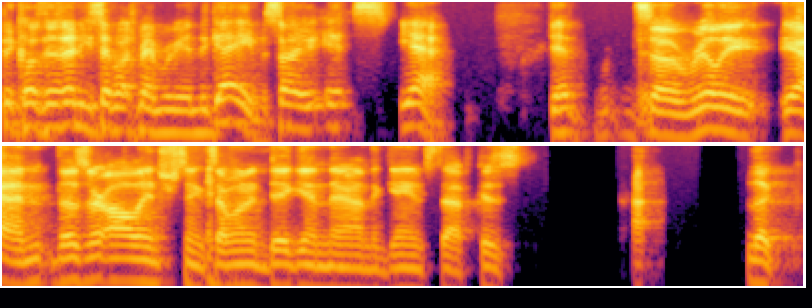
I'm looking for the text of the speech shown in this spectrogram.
because there's only so much memory in the game. So it's yeah, yeah. so really yeah and those are all interesting because i want to dig in there on the game stuff because look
